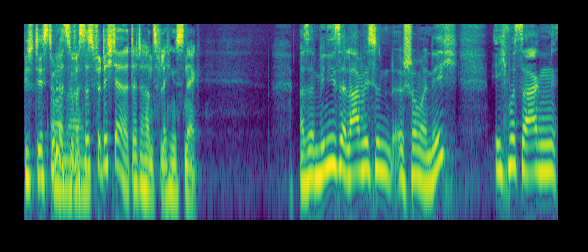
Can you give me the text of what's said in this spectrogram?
Wie stehst du Oh dazu? nein. Was ist für dich der, der Tanzflächen-Snack? Also Mini-Salamis sind äh, schon mal nicht. Ich muss sagen,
